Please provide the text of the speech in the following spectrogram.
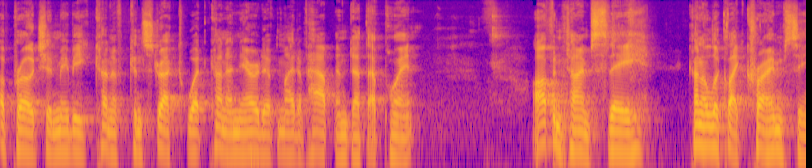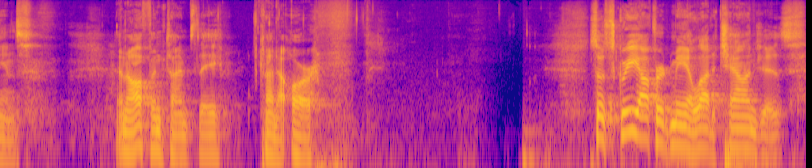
approach and maybe kind of construct what kind of narrative might have happened at that point. Oftentimes they kind of look like crime scenes and oftentimes they kind of are. So Scree offered me a lot of challenges.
